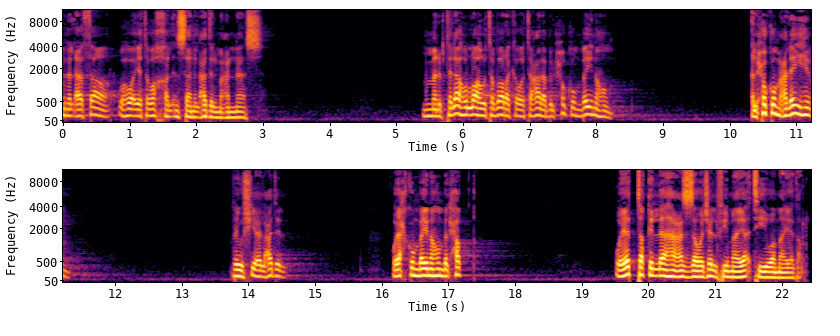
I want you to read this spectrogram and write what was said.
من الآثار وهو يتوخى الإنسان العدل مع الناس. ممن ابتلاه الله تبارك وتعالى بالحكم بينهم الحكم عليهم فيشيع العدل ويحكم بينهم بالحق ويتقي الله عز وجل فيما يأتي وما يذر.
